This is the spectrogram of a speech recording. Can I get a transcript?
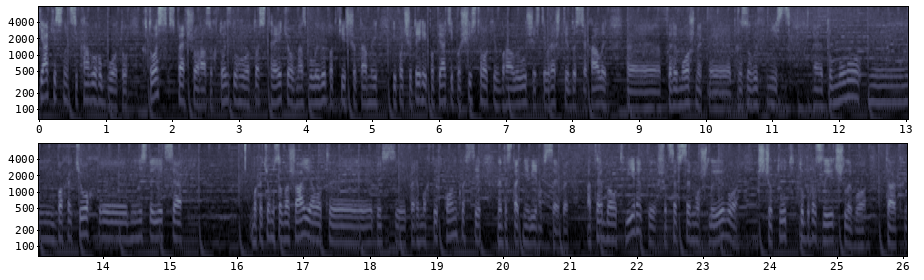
якісну цікаву роботу. Хтось з першого разу, хтось з другого, хтось з третього. В нас були випадки, що там і, і по 4, і по 5, і по 6 років брали участь і врешті досягали е, переможних е, призових місць. Е, тому м, багатьох, е, мені здається, багатьом заважає от е, десь перемогти в конкурсі недостатня віра в себе. А треба от вірити, що це все можливо, що тут доброзичливо, так е,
